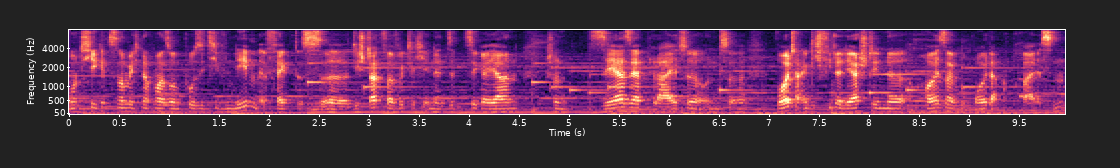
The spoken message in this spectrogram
Und hier gibt es nämlich nochmal so einen positiven Nebeneffekt. Es, äh, die Stadt war wirklich in den 70er Jahren schon sehr, sehr pleite und äh, wollte eigentlich viele leerstehende Häuser, Gebäude abreißen.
